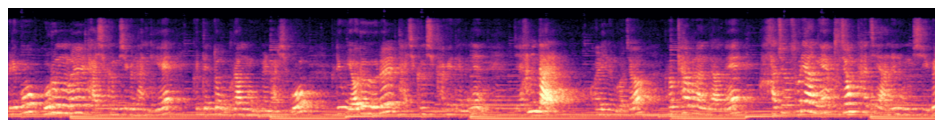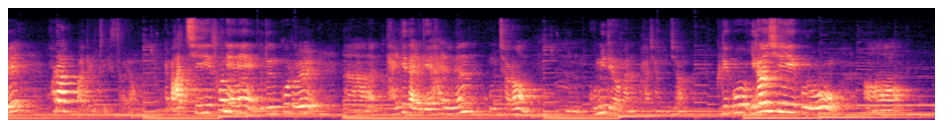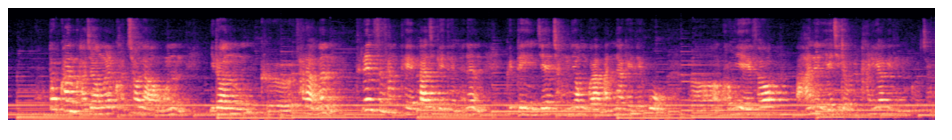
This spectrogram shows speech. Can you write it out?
그리고 보름을 다시 금식을 한 뒤에 그때 또 물한 모금을 마시고 그리고 열흘을 다시 금식하게 되면은 이제 한 달 걸리는 거죠. 그렇게 하고 난 다음에 아주 소량의 부정타지 않은 음식을 허락받을 수 있어요. 마치 손에 묻은 꿀을 아, 달게 달게 하는 곰처럼 음, 곰이 되어가는 과정이죠. 그리고 이런 식으로 어, 혹독한 과정을 거쳐 나온 이런 그 사람은 트랜스 상태에 빠지게 되면은 그때 이제 정령과 만나게 되고 어, 거기에서 많은 예지력을 발휘하게 되는 거죠.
